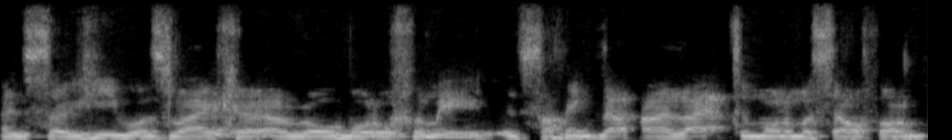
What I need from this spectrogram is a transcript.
And so he was like a, a, role model for me. It's something that I like to model myself on.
